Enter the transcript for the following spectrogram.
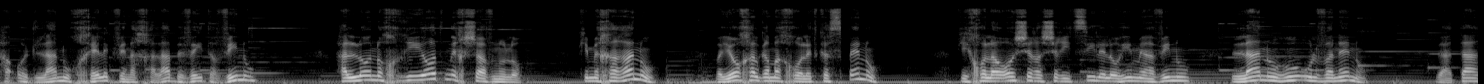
העוד לנו חלק ונחלה בבית אבינו? הלא נוכריות נחשבנו לו, כי מכרנו, ויאכל גם אכול את כספנו. כי כל העושר אשר הציל אלוהים מאבינו, לנו הוא ולבנינו. ועתה,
